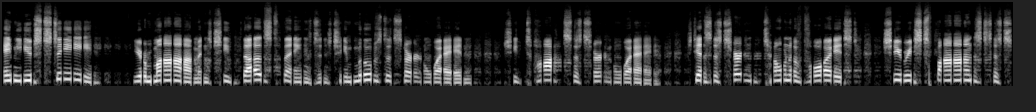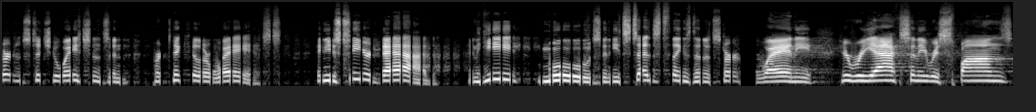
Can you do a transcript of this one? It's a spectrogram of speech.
and you see your mom and she does things and she moves a certain way and she talks a certain way. She has a certain tone of voice. She responds to certain situations in particular ways. And you see your dad and he moves and he says things in a certain way and he, he reacts and he responds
